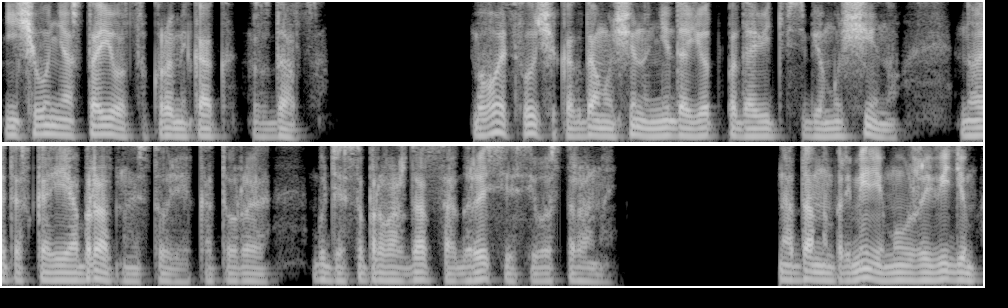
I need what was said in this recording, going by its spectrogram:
ничего не остается, кроме как сдаться. Бывают случаи, когда мужчина не дает подавить в себе мужчину, но это скорее обратная история, которая будет сопровождаться агрессией с его стороны. На данном примере мы уже видим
